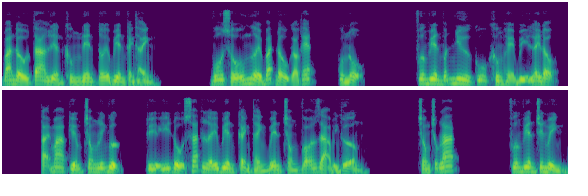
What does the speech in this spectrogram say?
ban đầu ta liền không nên tới biên cảnh thành. Vô số người bắt đầu gào thét, cùng nộ. Phương viên vẫn như cũ không hề bị lay động. Tại ma kiếm trong lĩnh vực, tùy ý đổ sát lấy biên cảnh thành bên trong võ giả bình thường. Trong chốc lát, phương viên trên mình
